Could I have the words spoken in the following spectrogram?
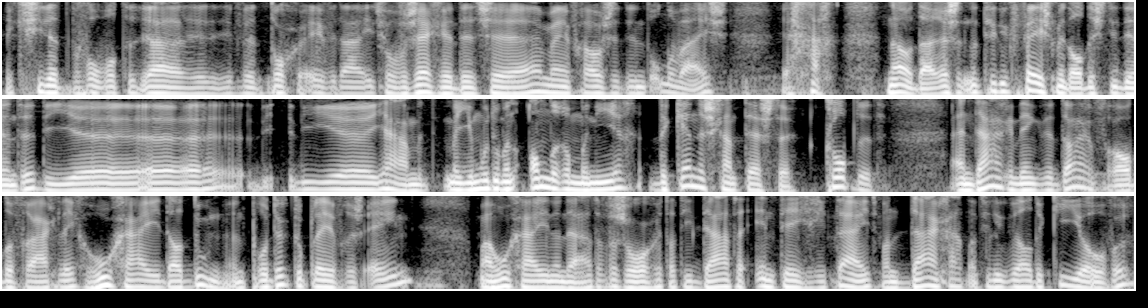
Ik zie dat bijvoorbeeld, ja, even, toch even daar iets over zeggen. Is, uh, mijn vrouw zit in het onderwijs. Ja, nou, daar is het natuurlijk feest met al die studenten. Die, uh, die, die uh, ja, maar je moet op een andere manier de kennis gaan testen. Klopt het? En daar denk ik dat daar vooral de vraag ligt, hoe ga je dat doen? Een product opleveren is één, maar hoe ga je inderdaad ervoor zorgen dat die data-integriteit, want daar gaat natuurlijk wel de key over,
